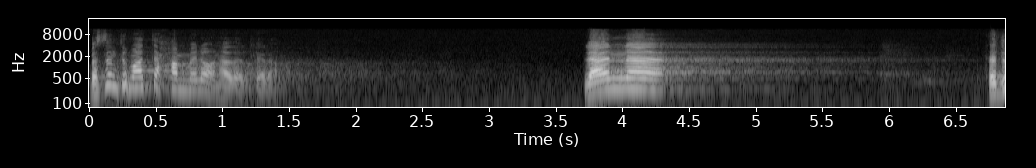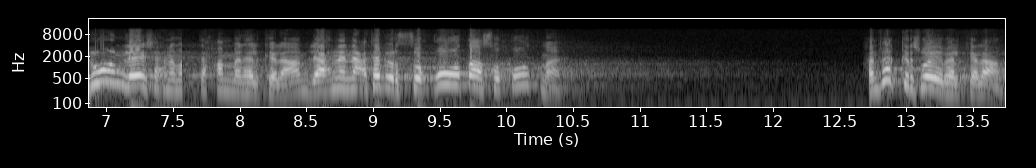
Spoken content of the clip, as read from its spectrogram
بس أنتم ما تتحملون هذا الكلام. لأن تدرون ليش إحنا ما نتحمل هالكلام؟ لأن إحنا نعتبر سقوطة سقوطنا. خلينا نفكر شوية بهالكلام.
